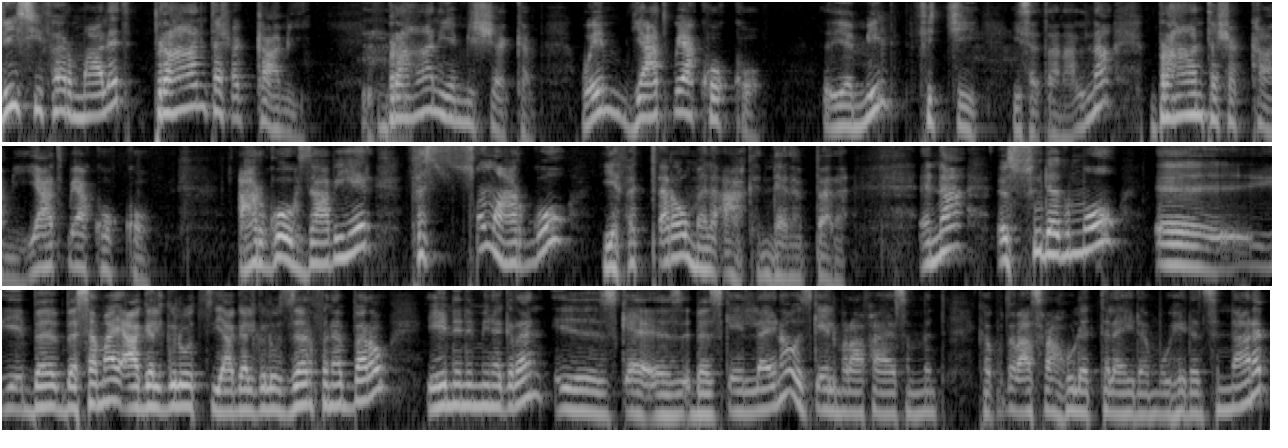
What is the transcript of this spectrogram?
ሉሲፈር ማለት ብርሃን ተሸካሚ ብርሃን የሚሸከም ወይም የአጥቢያ ኮከብ የሚል ፍቺ ይሰጠናል። እና ብርሃን ተሸካሚ የአጥቢያ ኮከብ አርጎ እግዚአብሔር ፍጹም አርጎ የፈጠረው መልአክ እንደነበረ እና እሱ ደግሞ በሰማይ አገልግሎት የአገልግሎት ዘርፍ ነበረው። ይህንን የሚነግረን በዝቅኤል ላይ ነው። ዝቅኤል ምዕራፍ 28 ከቁጥር 12 ላይ ደግሞ ሄደን ስናነብ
